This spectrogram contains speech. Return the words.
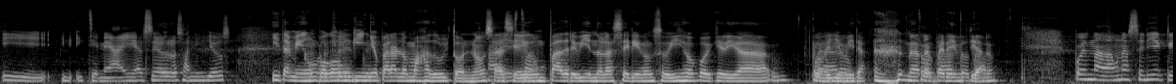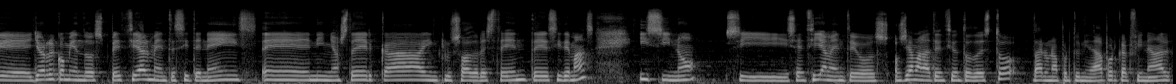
y, y- y tiene ahí al Señor de los Anillos. Y también un poco un referente. guiño para los más adultos, ¿no? O sea, Ahí si hay está. un padre viendo la serie con su hijo, pues que diga, pues oye, Claro. mira, una Total, referencia, total. ¿no? Pues nada, una serie que yo recomiendo especialmente si tenéis eh, niños cerca, incluso adolescentes y demás. Y si no, si sencillamente os, os llama la atención todo esto, dar una oportunidad porque al final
